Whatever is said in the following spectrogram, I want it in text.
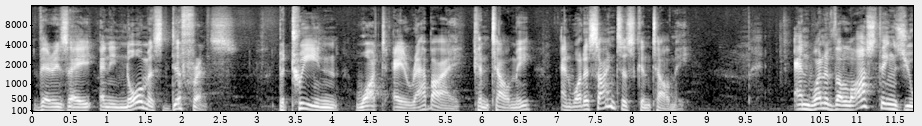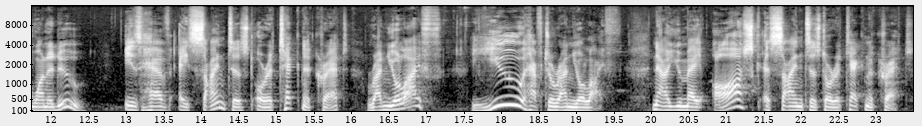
there is a, an enormous difference between what a rabbi can tell me and what a scientist can tell me. And one of the last things you want to do is have a scientist or a technocrat run your life. You have to run your life. Now, you may ask a scientist or a technocrat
